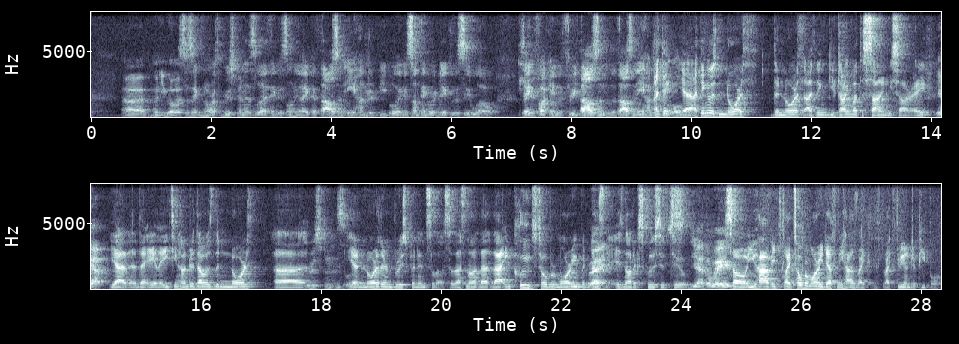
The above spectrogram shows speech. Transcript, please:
Uh, when you go, it says like North Bruce Peninsula. I think it's only like a thousand eight hundred people. Like it's something ridiculously low. It's like fucking three thousand, a thousand eight I think people. yeah, I think it was north. The north. I think you're talking about the sign we saw, right? Yeah, Yeah, the the, the 1800. That was the north. Uh, Bruce Peninsula. yeah, northern Bruce Peninsula. So that's not that that includes Tobermory, but does is not exclusive to. Yeah, the way. So you have it's like Tobermory definitely has like like 300 people.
